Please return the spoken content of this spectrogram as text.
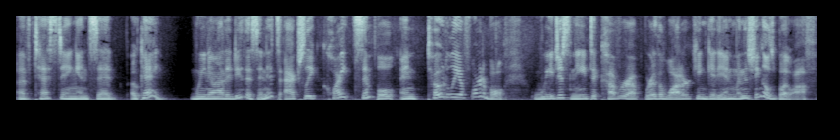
of testing and said, okay, we know how to do this. And it's actually quite simple and totally affordable. We just need to cover up where the water can get in when the shingles blow off.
